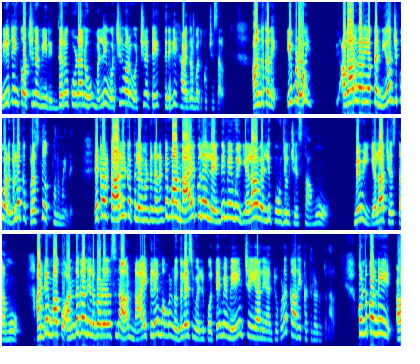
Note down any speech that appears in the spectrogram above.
మీటింగ్ వచ్చిన వీరిద్దరూ కూడాను మళ్ళీ వచ్చిన వారు వచ్చినట్టే తిరిగి హైదరాబాద్కు వచ్చేసారు. అందుకని ఇప్పుడు వారి వారి యొక్క నియోజకవర్గంలో ఒక ప్రశ్న ఉత్పన్నమైంది. ఇక్కడ కార్యకర్తలు ఏమంటున్నారంటే మా నాయకులే లేనిది మేము ఎలా వెళ్ళి పూజలు చేస్తాము? మేము ఎలా చేస్తాము? అంటే మాకు అండగా నిలబడాల్సిన నాయకులే మమ్మల్ని వదిలేసి వెళ్ళిపోతే మేము ఏం చేయాలి? అంటూ కూడా కార్యకర్తలు అడుగుతున్నారు. కొన్ని కొన్ని ఆ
